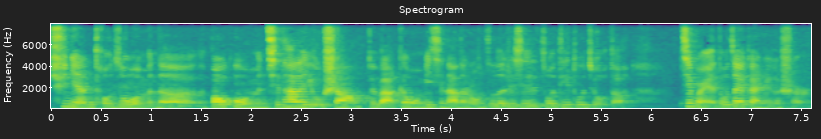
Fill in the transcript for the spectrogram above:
去年投资我们的，包括我们其他的友商，对吧？跟我们一起拿到融资的这些做低度酒的，基本上也都在干这个事儿。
